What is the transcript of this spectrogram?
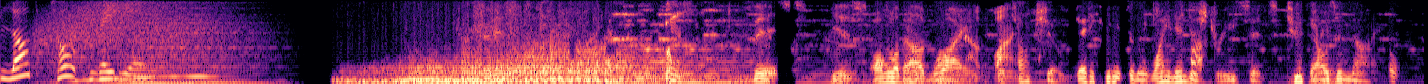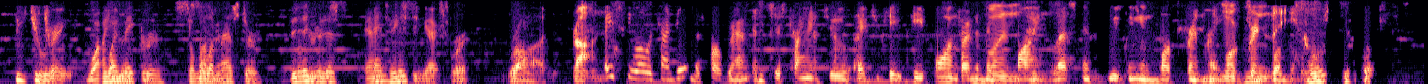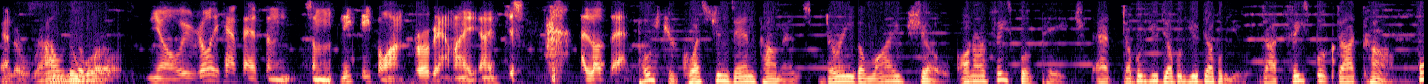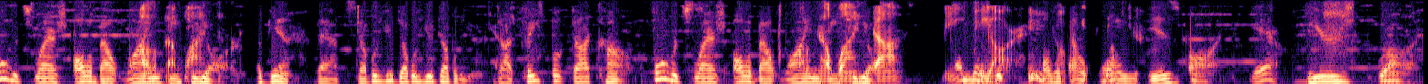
Blog Talk Radio. This is All About Wine, a talk show dedicated to the wine industry since 2009. Featuring winemaker, cellar master, vineyardist, and tasting expert, Rod. Ron. Basically, what we're trying to do in this program is just trying to educate people and trying to make wine less confusing and more friendly. More friendly. From coast to coast and around the world. You know, we really have had some some neat people on the program. I, I just I love that. Post your questions and comments during the live show on our Facebook page at www.facebook.com forward slash all about wine All About Wine. BTR. Again, that's www.facebook.com forward slash all about wine All BTR. BTR. All about wine is on. Yeah. Here's Ron.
